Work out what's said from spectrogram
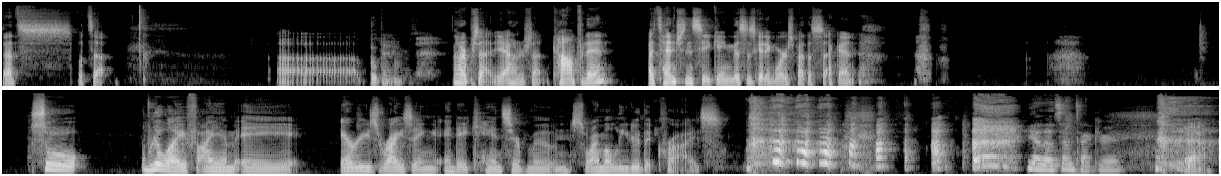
That's what's up. Uh, 100%. 100%. Yeah, 100%. Confident, attention seeking. This is getting worse by the second. so, real life, I am a Aries rising, and a Cancer moon. So I'm a leader that cries. yeah, that sounds accurate. yeah.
